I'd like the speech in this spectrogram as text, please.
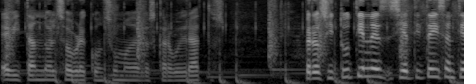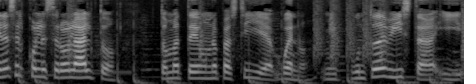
evitando el sobreconsumo de los carbohidratos. Pero si tú tienes, si a ti te dicen tienes el colesterol alto, tómate una pastilla. Bueno, mi punto de vista, y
